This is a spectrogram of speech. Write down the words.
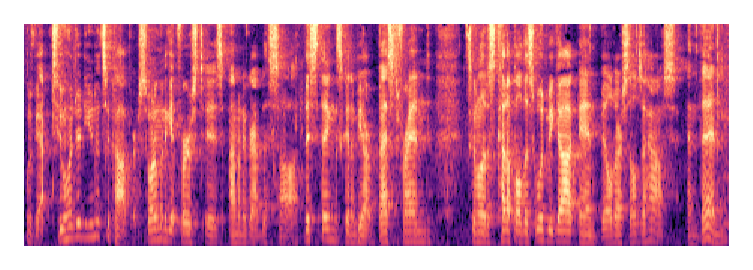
we've got 200 units of copper. So what I'm going to get first is I'm going to grab the saw. This thing's going to be our best friend. It's going to let us cut up all this wood we got and build ourselves a house. And then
